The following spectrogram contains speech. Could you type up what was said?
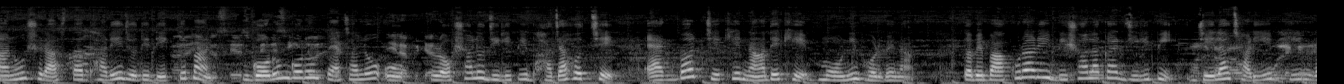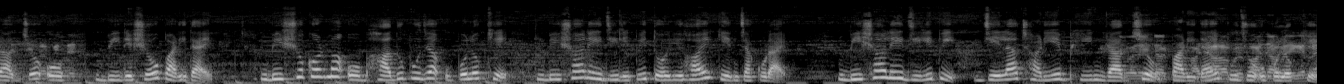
মানুষ রাস্তার ধারে যদি দেখতে পান গরম গরম পেঁচালো ও রসালো জিলিপি ভাজা হচ্ছে, একবার চেখে না দেখে মনই ভরবে না। তবে বাঁকুড়ার এই বিশালাকার জিলিপি জেলা ছাড়িয়ে ভিন রাজ্য ও বিদেশেও পাড়ি দেয়। বিশ্বকর্মা ও ভাদু পূজা উপলক্ষে বিশাল এই জিলিপি তৈরি হয় কেঞ্চাকুড়ায়। বিশাল এই জিলিপি জেলা ছাড়িয়ে ভিন রাজ্য পাড়ি দেয় পুজো উপলক্ষে।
